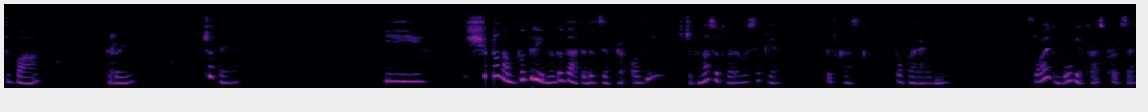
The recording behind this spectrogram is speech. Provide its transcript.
2, 3, 4. І що нам потрібно додати до цифри 1, щоб у нас утворилося 5? Підказка попередній. Слайд був якраз про це.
